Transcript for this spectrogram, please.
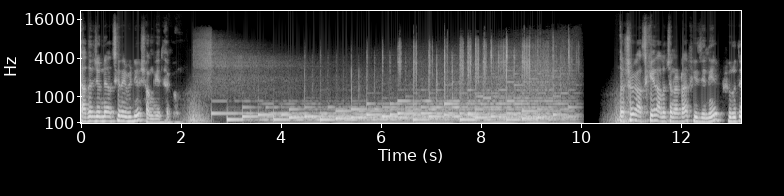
তাদের জন্য আজকের এই ভিডিও সঙ্গেই থাকুন। দর্শক, আজকের আলোচনাটা ফিজি নিয়ে শুরুতে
